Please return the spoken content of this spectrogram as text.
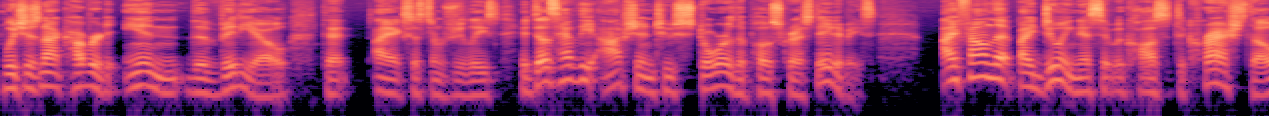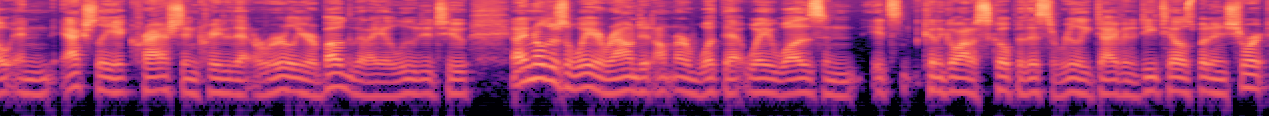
which is not covered in the video that IX Systems released. It does have the option to store the Postgres database. I found that by doing this, it would cause it to crash though. And actually it crashed and created that earlier bug that I alluded to. And I know there's a way around it. I don't remember what that way was. And it's going to go out of scope of this to really dive into details. But in short,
